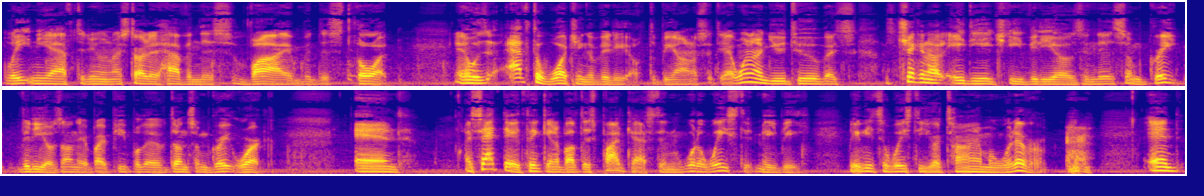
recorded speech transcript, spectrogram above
late in the afternoon, I started having this vibe and this thought and it was after watching a video, to be honest with you. I went on YouTube, I was, checking out ADHD videos, and there's some great videos on there by people that have done some great work. And I sat there thinking about this podcast and what a waste it may be. Maybe it's a waste of your time or whatever. and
